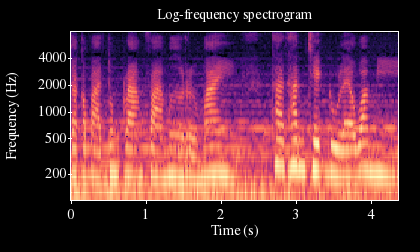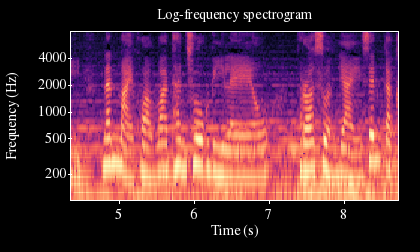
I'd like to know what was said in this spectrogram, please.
กากบาทตรงกลางฝ่ามือหรือไม่ ถ้าท่านเช็คดูแล้วว่ามี นั่นหมายความว่าท่านโชคดีแล้ว เพราะส่วนใหญ่เส้นกาก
